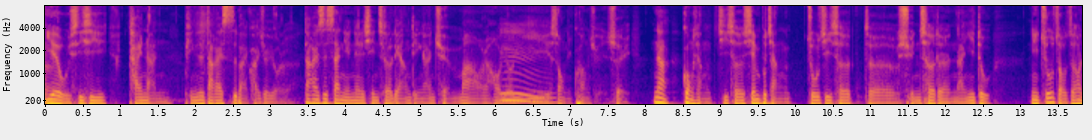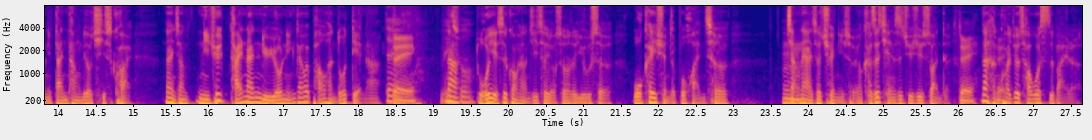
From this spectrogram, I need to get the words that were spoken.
一二五 CC 台南平日大概四百块就有了，大概是三年内的新车，两顶安全帽，然后有雨衣，送你矿泉水。那共享机车，先不讲租机车的寻车的难易度。你租走之后，你单趟六七十块，那你像你去台南旅游，你应该会跑很多点啊。对，那我也是共享机车，有时候的 user，我可以选择不还车，将那台车劝你所用，可是钱是继续算的。对，那很快就超过四百了。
